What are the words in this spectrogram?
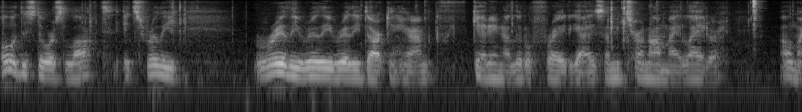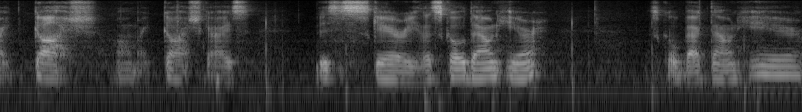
Oh, this door is locked. It's really, really, really, really dark in here. I'm getting a little afraid, guys. Let me turn on my lighter. Oh my gosh. Oh my gosh, guys. This is scary. Let's go down here. Let's go back down here.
